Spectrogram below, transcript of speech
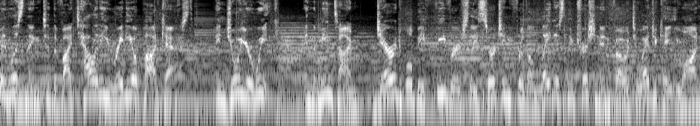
Been listening to the Vitality Radio Podcast. Enjoy your week. In the meantime, Jared will be feverishly searching for the latest nutrition info to educate you on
